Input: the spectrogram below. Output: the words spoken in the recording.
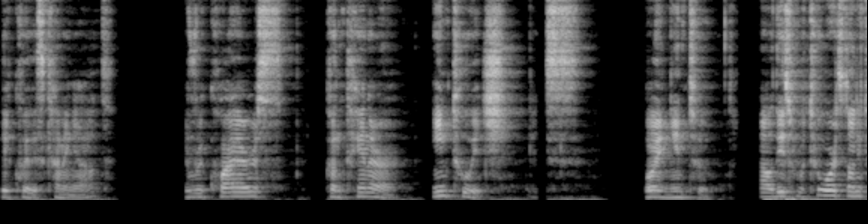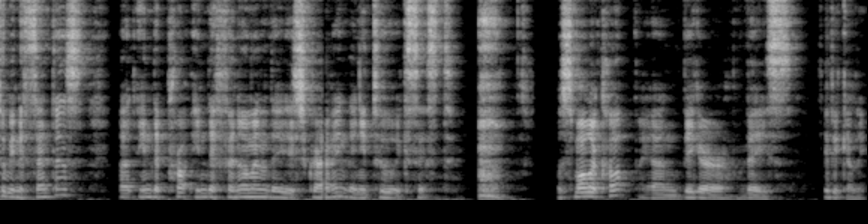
liquid is coming out. It requires container into which it's going into. Now these two words don't need to be in a sentence, but in the pro in the phenomenon they're describing, they need to exist. a smaller cup and bigger vase, typically.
